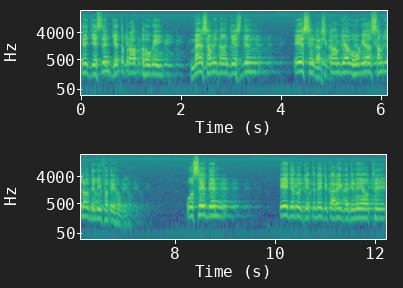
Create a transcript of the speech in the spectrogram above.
ਤੇ ਜਿਸ ਦਿਨ ਜਿੱਤ ਪ੍ਰਾਪਤ ਹੋ ਗਈ, ਮੈਂ ਸਮਝਦਾ ਜਿਸ ਦਿਨ ਇਹ ਸੰਘਰਸ਼ ਕਾਮਯਾਬ ਹੋ ਗਿਆ, ਸਮਝ ਲਓ ਦਿੱਲੀ ਫਤਿਹ ਹੋ ਗਈ ਉਸੇ ਦਿਨ ਇਹ ਜਦੋਂ ਜਿੱਤ ਦੇ ਜਕਾਰੇ ਗੱਜਣੇ ਆ ਉੱਥੇ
